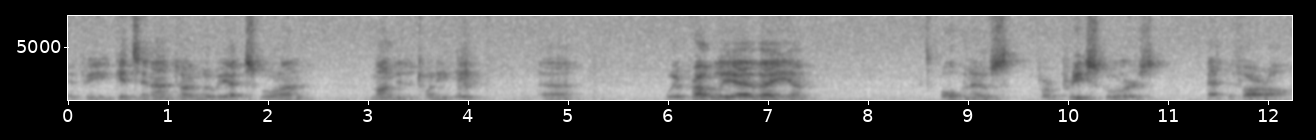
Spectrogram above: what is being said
If he gets in on time, we'll be at the school on Monday the 28th. Uh, we'll probably have a uh, open house for preschoolers at the far hall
